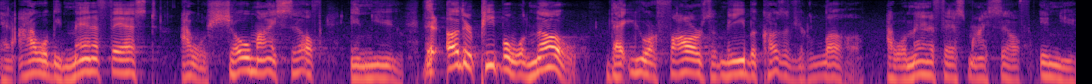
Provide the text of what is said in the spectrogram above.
And I will be manifest. I will show myself in you. That other people will know that you are followers of me because of your love. I will manifest myself in you.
